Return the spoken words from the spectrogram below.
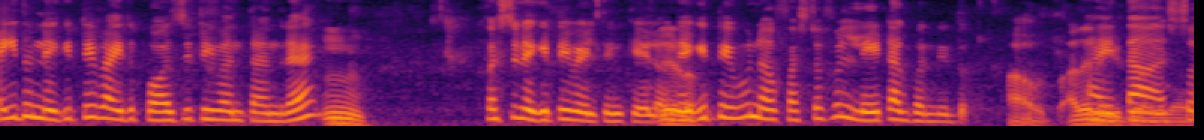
ಐದು ನೆಗೆಟಿವ್ ಐದು ಪಾಸಿಟಿವ್ ಅಂತ ಅಂದ್ರೆ ಹ್ಮ್. ಫಸ್ಟ್ ನೆಗೆಟಿವ್ ಹೇಳ್ತೀನಿ ಕೇಳು. ನೆಗೆಟಿವ್ ನಾವು ಫಸ್ಟ್ ಆಫ್ ಆಲ್ ಲೇಟ್ ಆಗಿ ಬಂದಿದ್ದು. ಹೌದು ಅದೇ ಆಯ್ತಾ? ಸೊ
